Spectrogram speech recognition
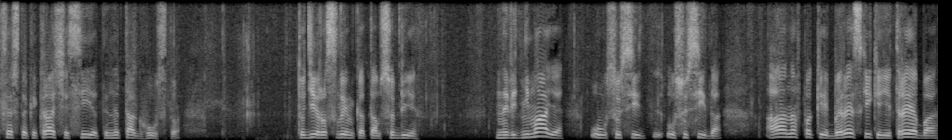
все ж таки краще сіяти не так густо. Тоді рослинка там собі не віднімає у, сусід, у сусіда, а навпаки, бере скільки їй треба,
